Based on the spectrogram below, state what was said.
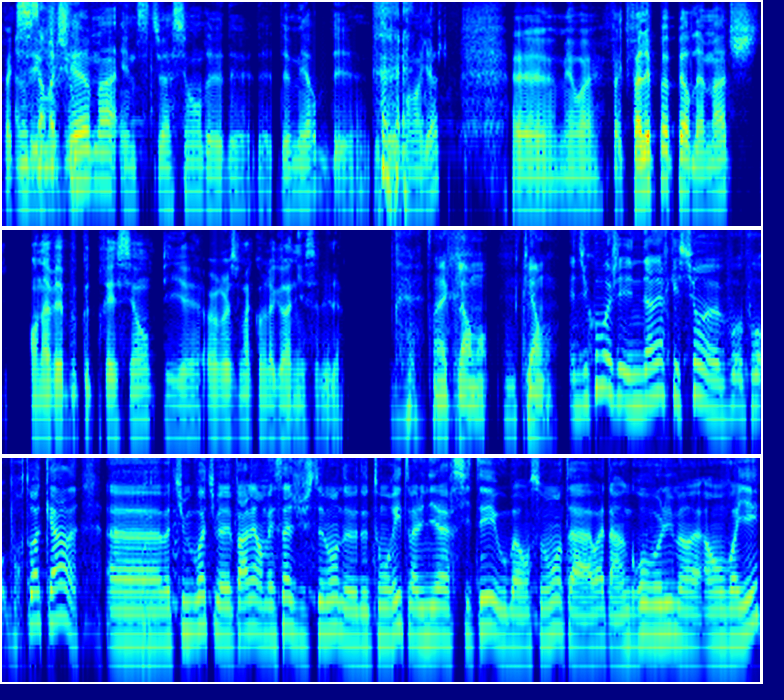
Fait que Ah, c'est vraiment une situation de, de, de, de merde, de, désolé de mon langage. Euh, mais ouais, fait qu'il fallait pas perdre le match. On avait beaucoup de pression, puis euh, heureusement qu'on l'a gagné celui-là. ouais, clairement clairement Et du coup, moi, j'ai une dernière question euh, pour, pour, pour toi, Karl. Euh, bah, tu, moi, tu m'avais parlé en message justement de, de ton rythme à l'université où bah, en ce moment, tu as, ouais, as un gros volume à, à envoyer.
